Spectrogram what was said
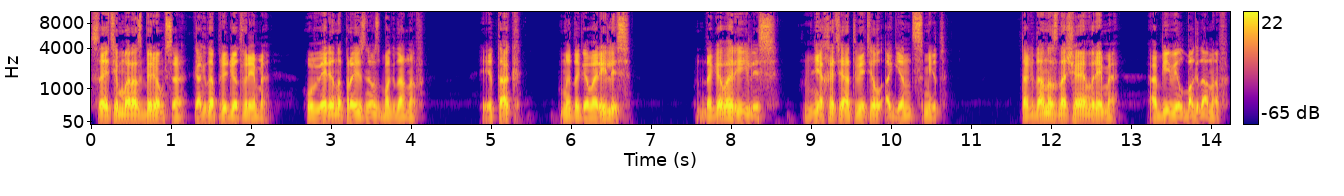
с этим мы разберемся, когда придет время», — уверенно произнес Богданов. «Итак, мы договорились?» «Договорились», — нехотя ответил агент Смит. «Тогда назначаем время», — объявил Богданов.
